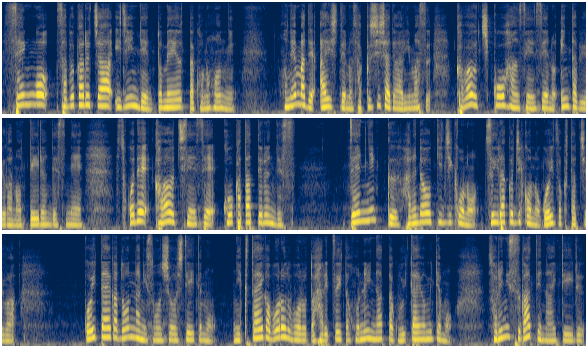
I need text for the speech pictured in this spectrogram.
戦後、サブカルチャー偉人伝と銘打ったこの本に、骨まで愛しての作詞者であります、川内後半先生のインタビューが載っているんですね。そこで川内先生、こう語ってるんです。全日空羽田沖事故の墜落事故のご遺族たちは、ご遺体がどんなに損傷していても、肉体がボロボロと張り付いた骨になったご遺体を見ても、それにすがって泣いている。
